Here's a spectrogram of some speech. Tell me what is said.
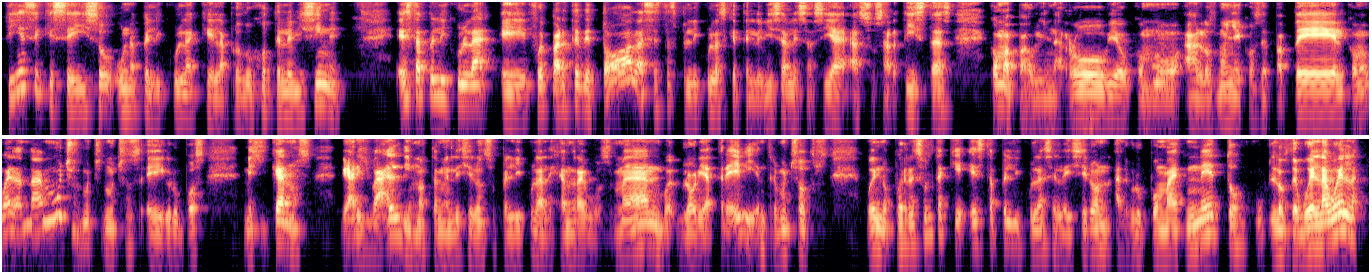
Fíjense que se hizo una película que la produjo Televisine. Esta película eh, fue parte de todas estas películas que Televisa les hacía a sus artistas, como a Paulina Rubio, como a los muñecos de papel, como, bueno, a muchos, muchos, muchos eh, grupos mexicanos. Garibaldi, ¿no? También le hicieron su película, Alejandra Guzmán, Gloria Trevi, entre muchos otros. Bueno, pues resulta que esta película se la hicieron al grupo Magneto, los de Vuela Abuela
